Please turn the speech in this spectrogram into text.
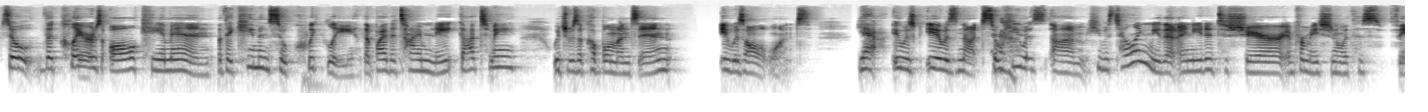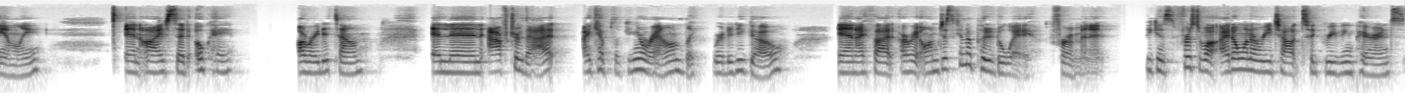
So the clairs all came in, but they came in so quickly that by the time Nate got to me, which was a couple months in, it was all at once. Yeah, it was it was nuts. So yeah. he was um, he was telling me that I needed to share information with his family, and I said, okay, I'll write it down. And then after that, I kept looking around, like, where did he go? And I thought, all right, well, I'm just going to put it away for a minute. Because, first of all, I don't want to reach out to grieving parents.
